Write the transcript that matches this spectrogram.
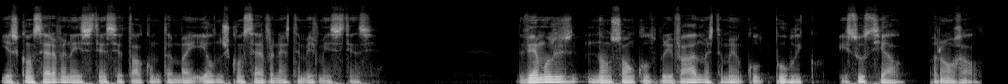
e as conserva na existência tal como também ele nos conserva nesta mesma existência. Devemos-lhes não só um culto privado, mas também um culto público e social para honrá-lo.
